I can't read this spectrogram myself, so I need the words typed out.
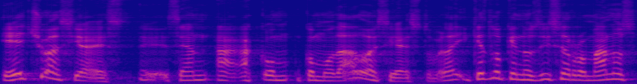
hecho hacia esto, eh, se han acomodado hacia esto, ¿verdad? ¿Y qué es lo que nos dice Romanos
